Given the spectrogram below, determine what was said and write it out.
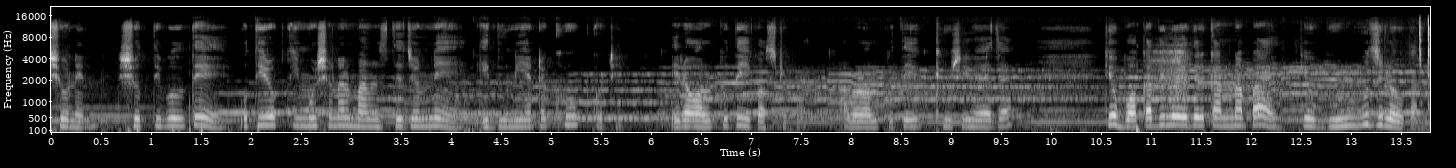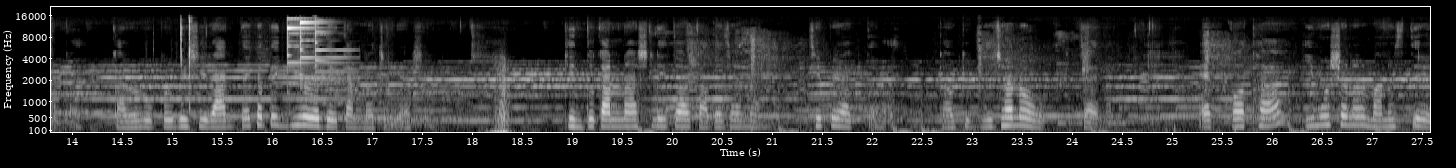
শোনেন, সত্যি বলতে অতিরিক্ত ইমোশনাল মানুষদের জন্য এই দুনিয়াটা খুব কঠিন। এরা অল্পতেই কষ্ট পায়, আবার অল্পতেই খুশি হয়ে যায়। কেউ বকা দিলেও এদের কান্না পায়, কেউ ভুল বুঝলেও কান্না পায়। কারোর উপর বেশি রাগ দেখাতে গিয়েও এদের কান্না চলে আসে। কিন্তু কান্না আসলেই তো আর কাঁদা যায় না, চেপে রাখতে হয়, কাউকে বোঝানো যায় না। এক কথা, ইমোশনাল মানুষদের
